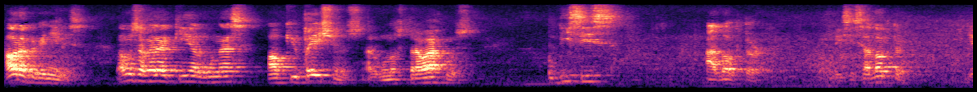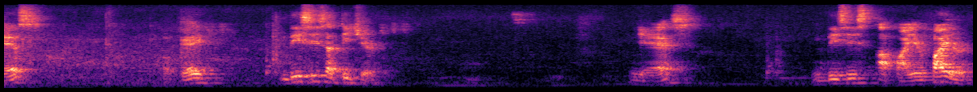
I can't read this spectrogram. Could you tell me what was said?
ahora pequeñines, vamos a ver aquí algunas occupations, algunos trabajos. This is a doctor. This is a doctor. Yes. Okay. This is a teacher. Yes. This is a firefighter.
